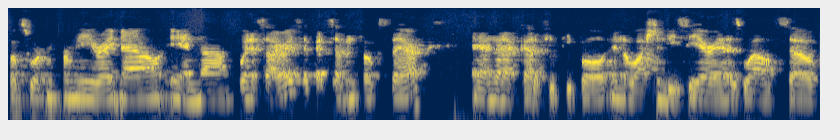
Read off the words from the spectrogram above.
folks working for me right now in uh, Buenos Aires. I've got seven folks there, and then I've got a few people in the Washington D.C. area as well. So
